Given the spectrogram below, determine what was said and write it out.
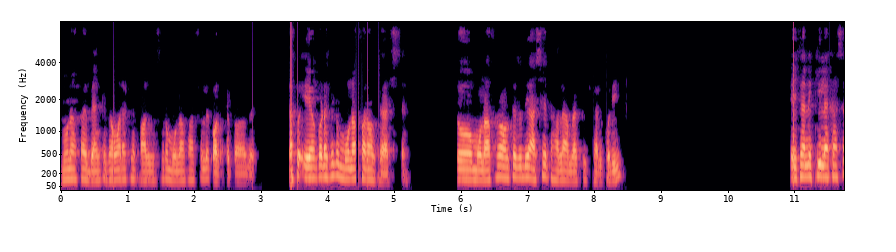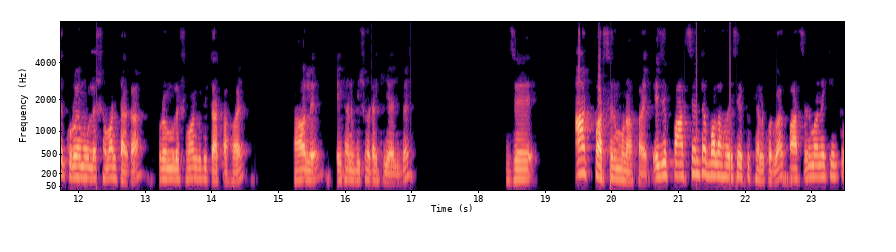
মুনাফায় ব্যাংকে জমা রাখলে পাঁচ বছর মুনাফা আসলে কত টাকা হবে দেখো, এই অঙ্কটা কিন্তু মুনাফার অঙ্কে আসছে। তো মুনাফার অঙ্কে যদি আসে, তাহলে আমরা একটু খেয়াল করি। এখানে কি লেখা আছে? ক্রয় মূল্যের সমান টাকা। ক্রয় মূল্যের সমান যদি টাকা হয়, তাহলে এখানে বিষয়টা কি আসবে? যে আট পার্সেন্ট মুনাফায়, এই যে পার্সেন্টটা বলা হয়েছে, একটু খেয়াল করবা। পার্সেন্ট মানে কিন্তু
